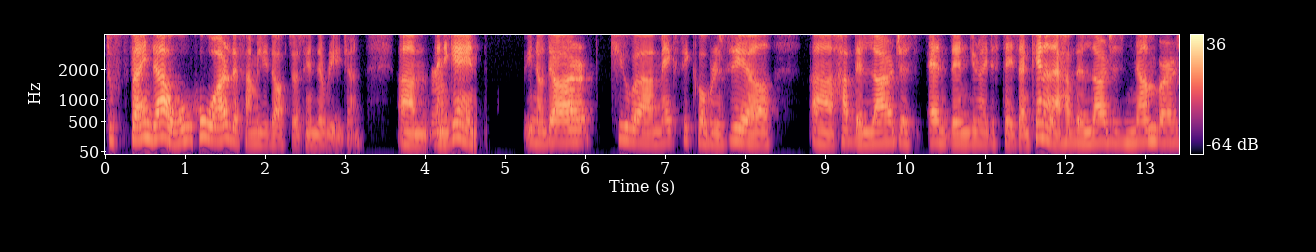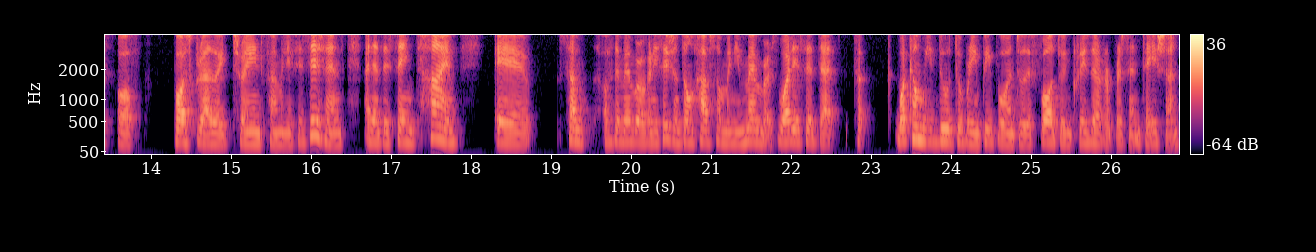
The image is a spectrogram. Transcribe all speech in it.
to find out who, who are the family doctors in the region. Um, And again, you know, there are Cuba, Mexico, Brazil uh, have the largest, and then United States and Canada have the largest numbers of postgraduate trained family physicians. And at the same time, uh, some of the member organizations don't have so many members. What is it that what can we do to bring people into the fold to increase their representation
